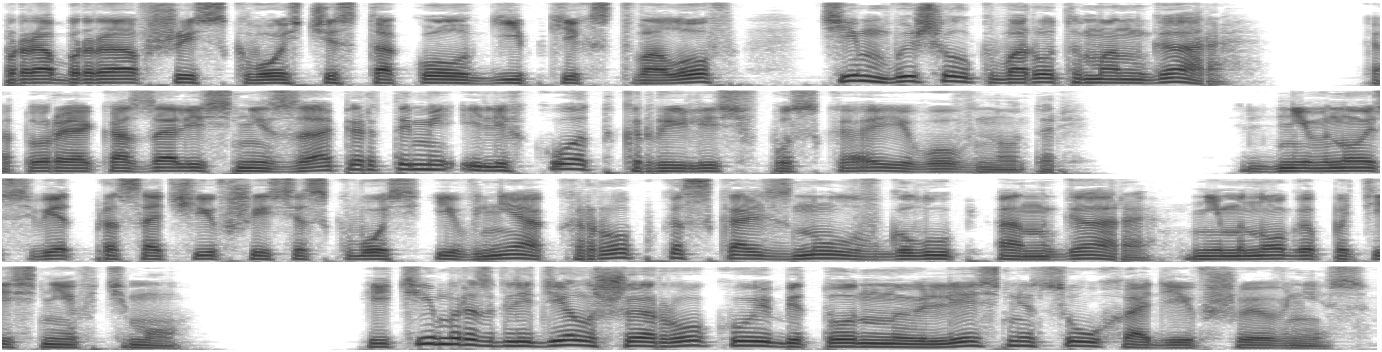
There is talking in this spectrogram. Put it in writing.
Пробравшись сквозь чистокол гибких стволов, Тим вышел к воротам ангара, которые оказались незапертыми и легко открылись, впуская его внутрь. Дневной свет, просочившийся сквозь ивняк, робко скользнул вглубь ангара, немного потеснив тьму. И Тим разглядел широкую бетонную лестницу, уходившую вниз.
